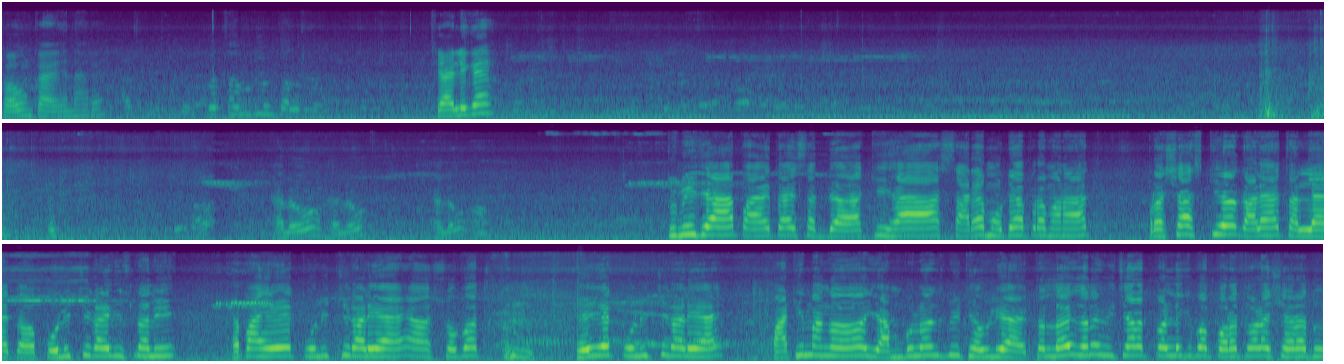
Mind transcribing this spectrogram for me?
खाऊन काय येणार आहे? तो आली काय? हॅलो हॅलो हॅलो हां. तुम्ही ज्या पाहत आहे सध्या की ह्या साऱ्या मोठ्या प्रमाणात प्रशासकीय गाड्या चालल्या आहेत. पोलीसची गाडी दिसून आली. हे पहा हे एक पोलीसची गाडी आहे. सोबत हे एक पोलीसची गाडी आहे. पाठीमागं ॲम्ब्युलन्स बी ठेवली आहे. तर लय जण विचारात पडले की बा परतवाडा शहरातून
